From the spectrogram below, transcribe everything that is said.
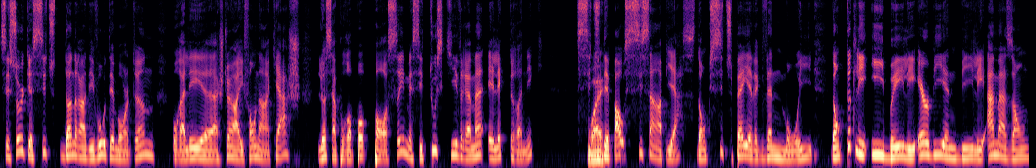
C'est sûr que si tu te donnes rendez-vous au Tim Hortons pour aller euh, acheter un iPhone en cash, là, ça ne pourra pas passer, mais c'est tout ce qui est vraiment électronique. Si Ouais. tu dépasses 600 pièces, donc si tu payes avec Venmo, donc toutes les eBay, les Airbnb, les Amazon,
